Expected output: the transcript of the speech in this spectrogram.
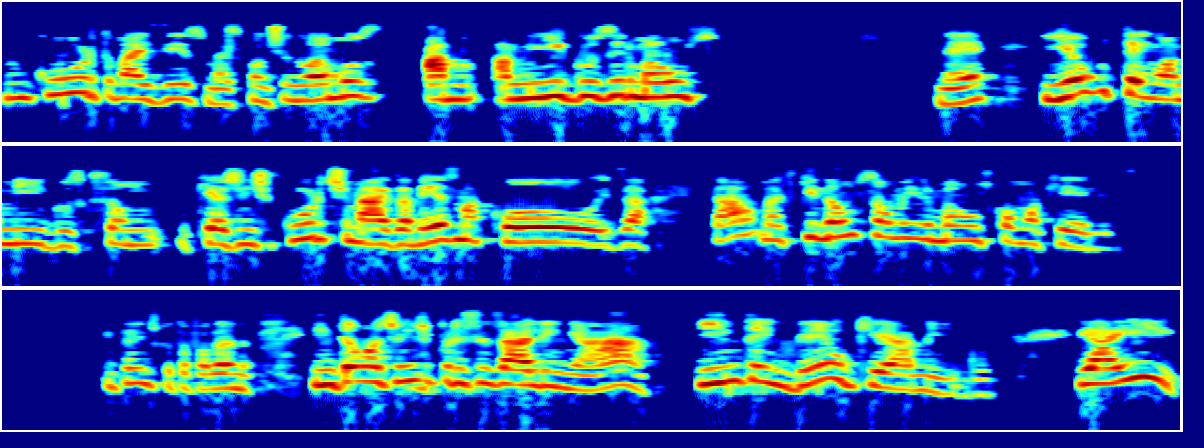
Não curto mais isso, mas continuamos am amigos, irmãos. Né? E eu tenho amigos que são que a gente curte mais a mesma coisa, tal, mas que não são irmãos como aqueles. Entende o que eu tô falando? Então a gente precisa alinhar e entender o que é amigo. E aí,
